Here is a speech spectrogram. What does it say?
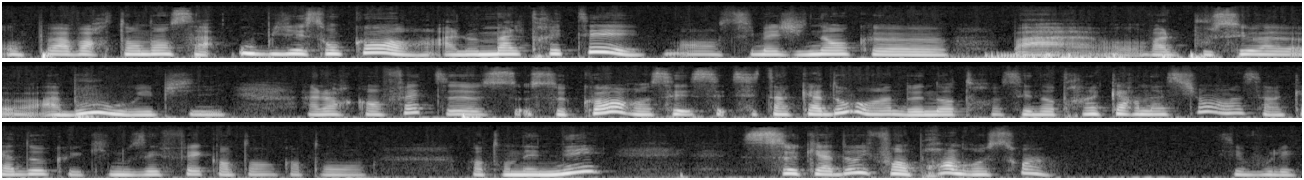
on peut avoir tendance à oublier son corps, à le maltraiter, en s'imaginant que bah, on va le pousser à, bout. Et puis, alors qu'en fait, ce, corps, c'est un cadeau hein, de notre, c'est notre incarnation. Hein. c'est un cadeau qui nous est fait quand on, quand on, quand on est né. Ce cadeau, il faut en prendre soin, si vous voulez,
